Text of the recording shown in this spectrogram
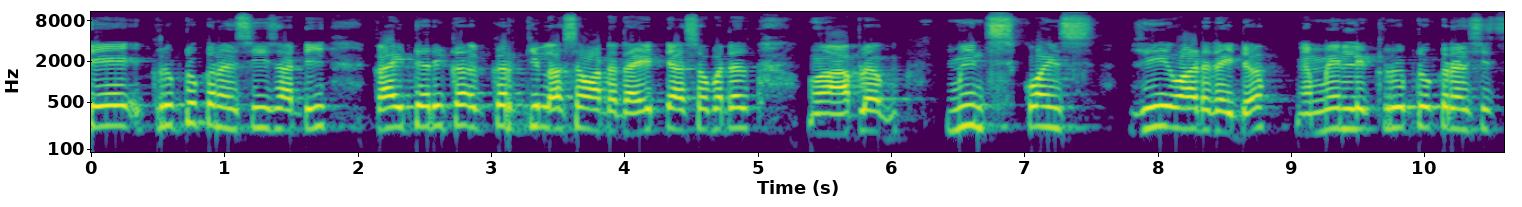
ते क्रिप्टो करन्सीसाठी काहीतरी क करतील असं वाटत आहे. त्यासोबतच आपलं मीन्स कॉईन्स ही वाढत आहे मेनली क्रिप्टो करन्सीज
